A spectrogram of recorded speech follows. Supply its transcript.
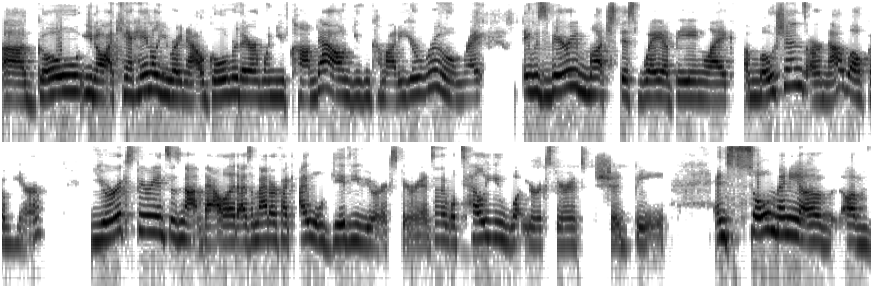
Uh, go you know i can't handle you right now. Go over there. When you've calmed down you can come out of your room right? It was very much this way of being like emotions are not welcome here. Your experience is not valid. As a matter of fact i will give you your experience. I will tell you what your experience should be. And so many of of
